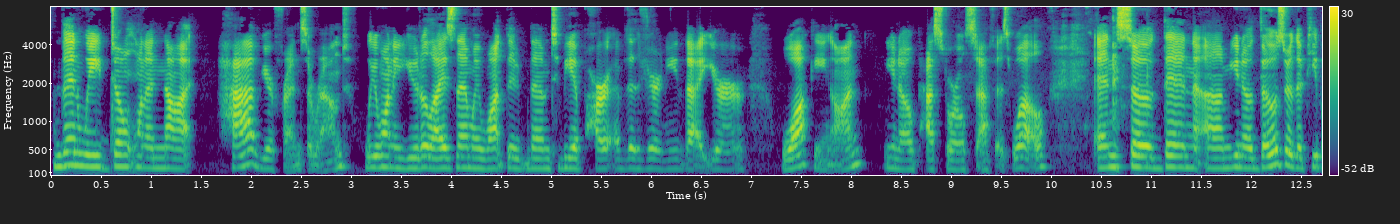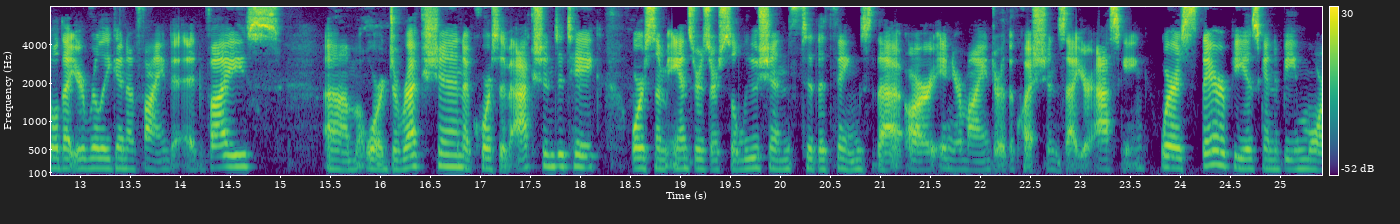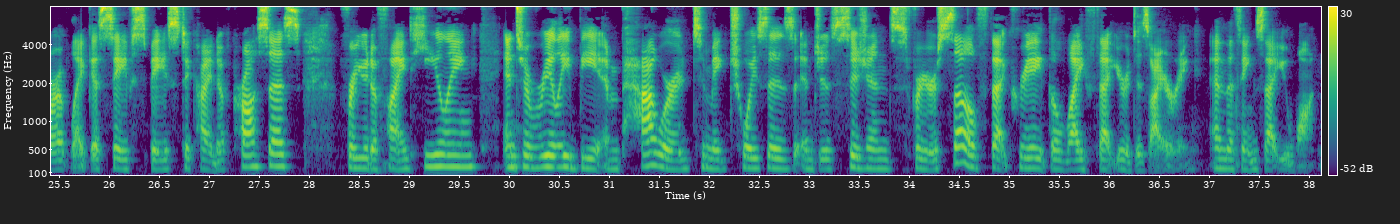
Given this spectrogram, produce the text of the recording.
then we don't want to not have your friends around. We want to utilize them. We want them to be a part of the journey that you're walking on, you know, pastoral staff as well. And so then, um, you know, those are the people that you're really going to find advice um, or direction, a course of action to take, or some answers or solutions to the things that are in your mind or the questions that you're asking. Whereas therapy is going to be more of like a safe space to kind of process, for you to find healing, and to really be empowered to make choices and decisions for yourself that create the life that you're desiring and the things that you want.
